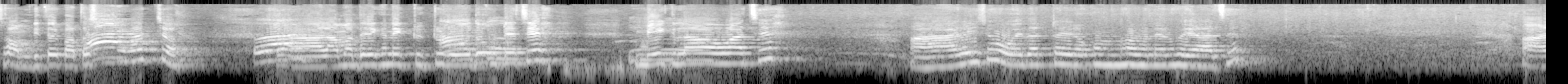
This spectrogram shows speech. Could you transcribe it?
সমৃতের কথা শুনতে পাচ্ছ? আর আমাদের এখানে একটু একটু রোদও উঠেছে মেঘলাও আছে। আর এই যে ওয়েদারটা এরকম ধরনের হয়ে আছে। আর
